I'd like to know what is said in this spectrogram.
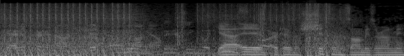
Okay, I just turned it on. It should be on now. Finishing what Yeah, it is, but there's a shit ton of zombies around me. You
